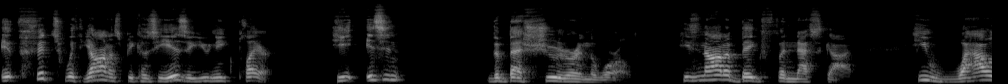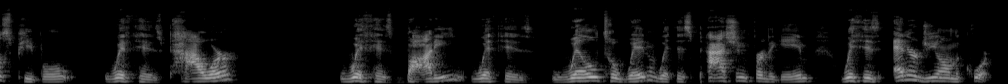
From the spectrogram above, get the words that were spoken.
it fits with Giannis because he is a unique player. He isn't the best shooter in the world. He's not a big finesse guy. He wows people with his power, with his body, with his will to win, with his passion for the game, with his energy on the court.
